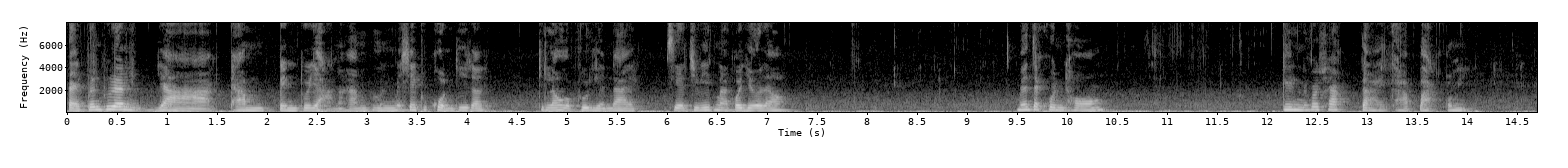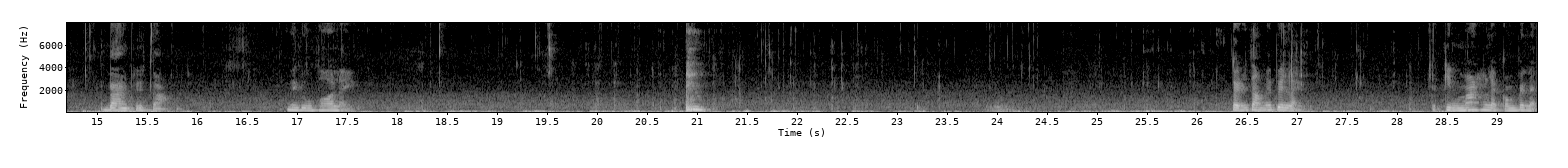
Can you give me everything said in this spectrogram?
แต่เพื่อนๆ อย่าทำเป็นตัวอย่างนะคะ มันไม่ใช่ทุกคนที่จะกินเหล้ากับทุเรียนได้ เสียชีวิตมาก็เยอะแล้ว แม้แต่คนท้อง กินแล้วก็ชักตายขาปากก็มี บางที่ต่างไม่รู้เพราะอะไรแต่ที่ต่างไม่เป็นไร จะกินมากเท่าไหร่ก็ไม่เป็นไร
